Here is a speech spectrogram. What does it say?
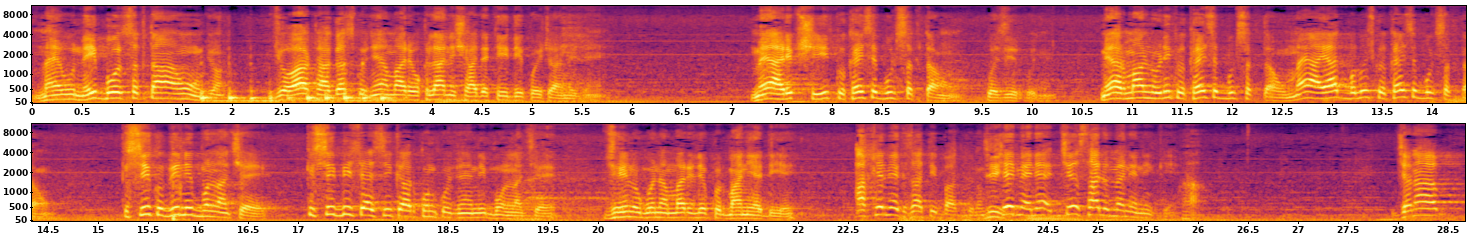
मैं वो नहीं बोल सकता हूँ जो जो आठ अगस्त को जो हमारे उखला ने शहादती दी कोयटा में जो मैं आरिफ शहीद को कैसे भूल सकता हूँ वज़ीर को जो मैं अरमान लोड़ी को कैसे भूल सकता हूँ? मैं आयात बलूच को कैसे भूल सकता हूँ? किसी को भी नहीं बोलना चाहिए। किसी भी सियासी कारकुन को जो है नहीं बोलना चाहिए। जिन लोगों ने हमारे लिए कुर्बानियाँ दी है। आखिर में एक जाती बात करूँ। छह महीने छह साल मैंने नहीं की हाँ। जनाब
